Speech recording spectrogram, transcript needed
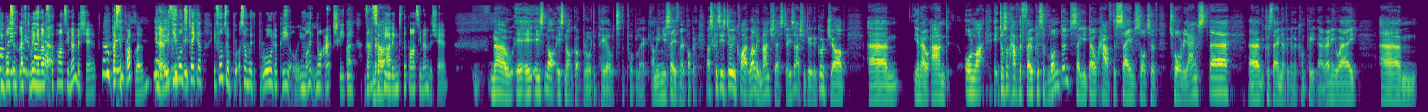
he, wasn't left wing enough for the party membership. No, That's the problem. yeah, you know, it- if you it- want to take a, if you want to bro- someone with broad appeal, he might not actually be that no, I- appealing to the party membership. No, it, it- he's not. He's not got broad appeal to the public. I mean, you say he's most popular. That's because he's doing quite well in Manchester. He's actually doing a good job. Um, you know, and unlike it doesn't have the focus of London, so you don't have the same sort of Tory angst there uh, because they're never going to compete there anyway. Um,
